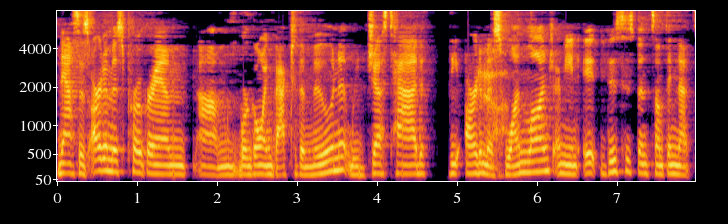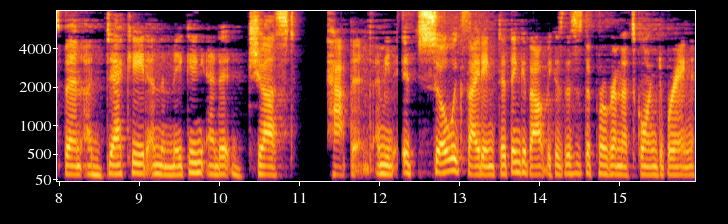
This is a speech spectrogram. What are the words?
NASA's Artemis program. Um, we're going back to the moon. We just had the Artemis yeah. 1 launch. I mean, it, this has been something that's been a decade in the making and it just happened. I mean, it's so exciting to think about because this is the program that's going to bring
